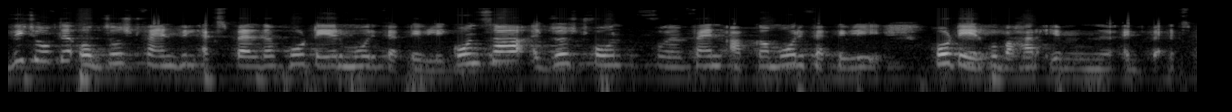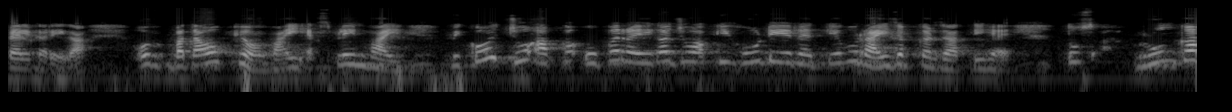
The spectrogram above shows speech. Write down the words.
Which of the exhaust fan will expel the hot air more effectively कौन सा एग्जॉस्ट फ़ोन फ़ैन आपका मोर इफेक्टिवली हॉट एयर को बाहर एक्सपेल करेगा। और बताओ क्यों? वाई एक्सप्लेन वाई बिकॉज़ जो आपका ऊपर रहेगा, जो आपकी हॉट एयर रहती है, वो राइज अप कर जाती है। तो रूम का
